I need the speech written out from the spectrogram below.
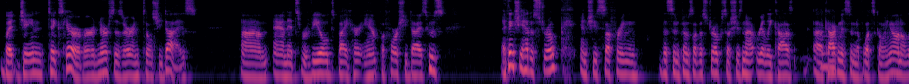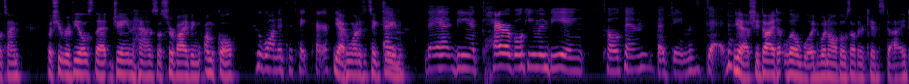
But Jane takes care of her and nurses her until she dies. Um, and it's revealed by her aunt before she dies, who's, I think she had a stroke and she's suffering the symptoms of a stroke, so she's not really cos- uh, Mhm. cognizant of what's going on all the time. But she reveals that Jane has a surviving uncle, who wanted to take her. yeah, who wanted to take Jane. And the aunt, being a terrible human being, told him that Jane was dead. Yeah, she died at Lilwood when all those other kids died.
